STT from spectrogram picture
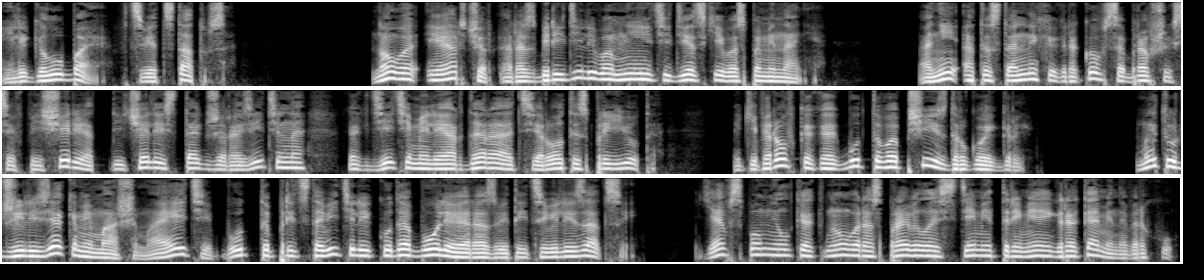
Или голубая, в цвет статуса. Нова и Арчер разбередили во мне эти детские воспоминания. Они от остальных игроков, собравшихся в пещере, отличались так же разительно, как дети миллиардера от сирот из приюта. Экипировка как будто вообще из другой игры. Мы тут железяками машем, а эти будто представители куда более развитой цивилизации. Я вспомнил, как Нова расправилась с теми тремя игроками наверху.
